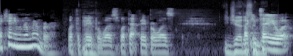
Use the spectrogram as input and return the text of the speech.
I can't even remember what the yeah. paper was. What that paper was. You I can tell you what.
